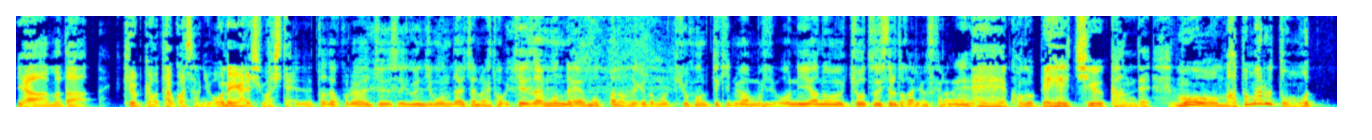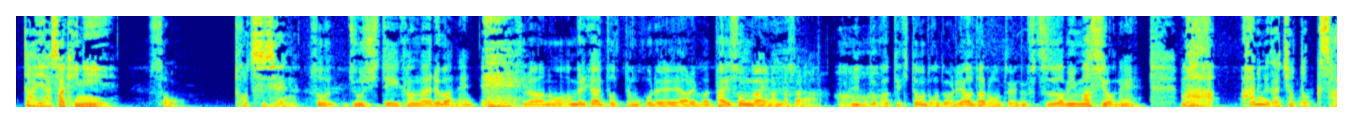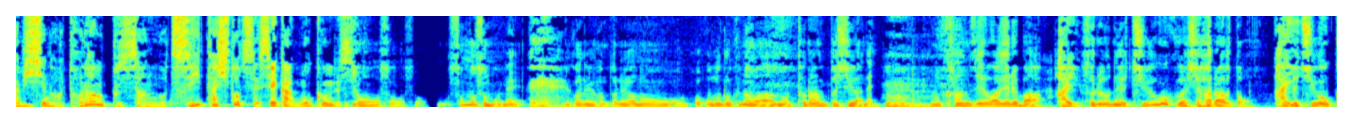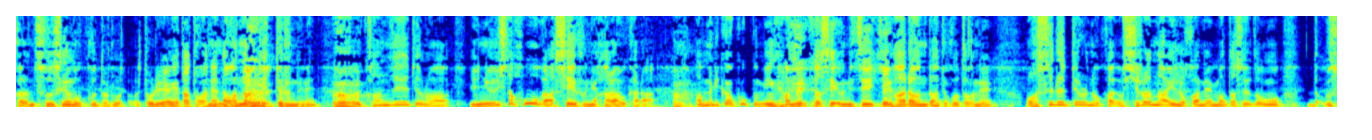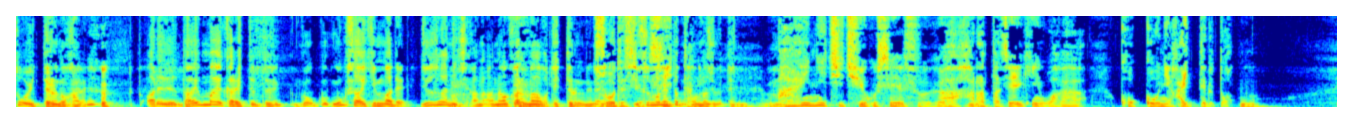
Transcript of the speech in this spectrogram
いやまた急遽田岡さんにお願いしまして。ただこれは純粋軍事問題じゃなくて経済問題がもっぱらだけども基本的には非常にあの共通してるとこありますからね、えー、この米中間で、もうまとまると思った矢先にそう。突然。そう常識的に考えればね、ええ。それはあのアメリカにとってもこれやれば大損害なんだからどっか適当なところで折り合うだろうというのは普通は見ますよね。まあある意味ではちょっと寂しいのはトランプさんのツイッター一つで世界動くんですよ。そうそうそう。そもそもね、ええ。僕はね本当にあの驚くのはあのトランプ氏がね、関税を上げれば、はい。それをね中国が支払うと、はい。で中国からの数千億ドルを取り上げたとかねなかなか言ってるんでね、これ関税というのは輸入した方が政府に払うから、アメリカ国民がアメリカ政府に税金払うんだということをね忘れてるのか知らないのかねまたそれともだ嘘を言ってるのかね。あれだいぶ前から言ってるってごくごく最近まで13日かな何回もなこと言ってるんでね、そうですよ。いつまででも同じこと言ってるの。毎日中国政府が払った税金我が国庫に入ってると、そう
